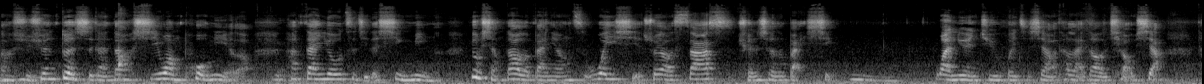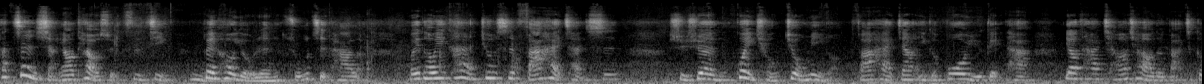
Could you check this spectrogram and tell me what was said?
呃，许宣顿时感到希望破灭了，他担忧自己的性命啊，又想到了白娘子威胁说要杀死全城的百姓。嗯，万念俱灰之下，他来到了桥下，他正想要跳水自尽，背后有人阻止他了。回头一看，就是法海禅师。许宣跪求救命哦，法海将一个钵盂给他，要他悄悄地把这个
